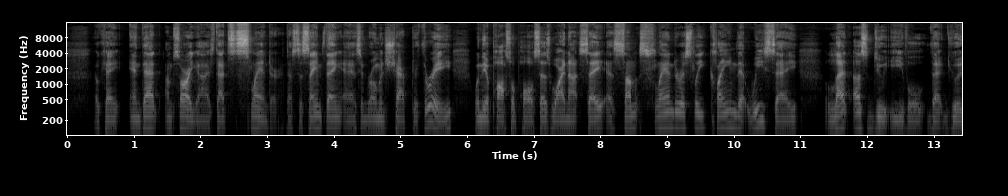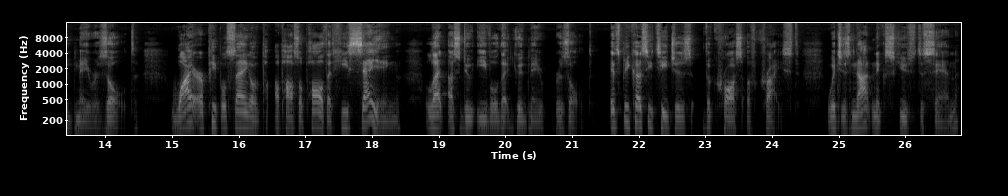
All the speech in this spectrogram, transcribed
Okay. And that, I'm sorry, guys, that's slander. That's the same thing as in Romans chapter 3, when the Apostle Paul says, Why not say, as some slanderously claim that we say, let us do evil that good may result. Why are people saying of Apostle Paul that he's saying, let us do evil that good may result? It's because he teaches the cross of Christ, which is not an excuse to sin,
